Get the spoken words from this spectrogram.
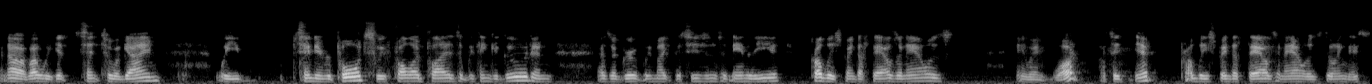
no, oh, well, we get sent to a game, we send in reports, we follow players that we think are good, and as a group, we make decisions at the end of the year. Probably spend a thousand hours. He went, "What?" I said, "Yep, probably spend a thousand hours doing this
